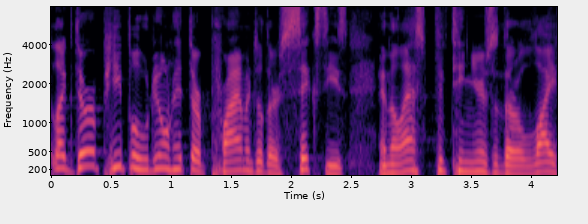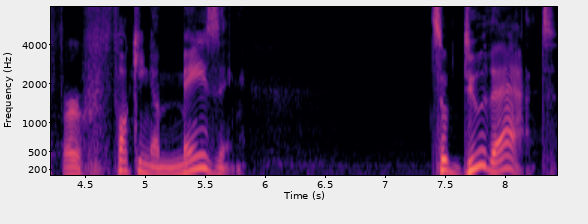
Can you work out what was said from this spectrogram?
like there are people who don't hit their prime until their 60s, and the last 15 years of their life are fucking amazing. So do that.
